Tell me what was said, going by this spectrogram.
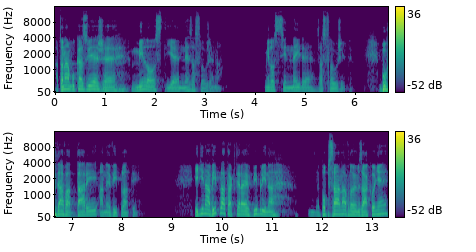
A to nám ukazuje, že milost je nezasloužená. Milost si nejde zasloužit. Bůh dává dary a ne výplaty. Jediná výplata, která je v Biblii na, popsána v Novém zákoně,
